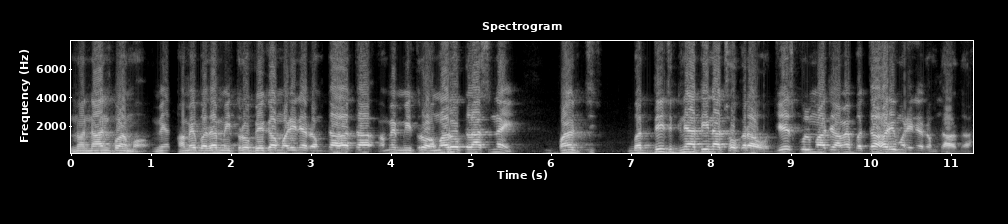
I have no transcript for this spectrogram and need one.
નાનપણમાં. અમે બધા મિત્રો ભેગા મળીને રમતા હતા. અમે મિત્રો, અમારો ક્લાસ નહીં, પણ બધી જ જ્ઞાતિના છોકરાઓ, જે સ્કૂલમાં છે, અમે બધા હળી મળીને રમતા હતા.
